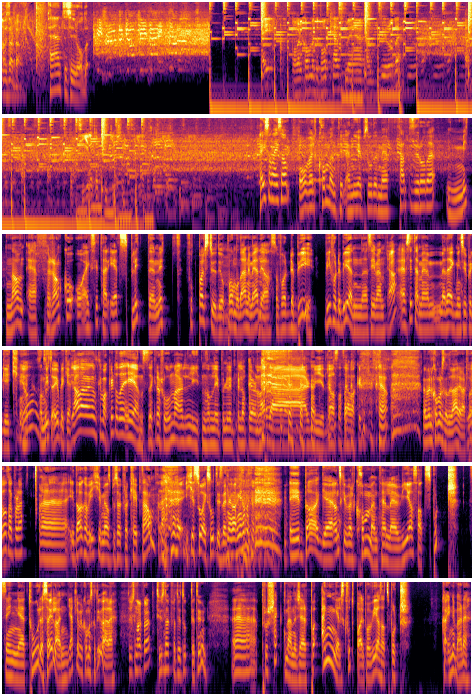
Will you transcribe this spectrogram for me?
Nå har vi starta. Fantasyrådet. Hei, og velkommen til podkast med Fantasyrådet. Fantasy, fantasy, fantasy. Topp 10 eller topp 10 Hei sann, hei sann, og velkommen til en ny episode med Fantasyrådet. Mitt navn er Franco, og jeg sitter her i et splitter nytt fotballstudio på moderne media, som får debut. Vi får debuten, Simen. Ja. Jeg sitter her med, med deg, min supergeek, Jo, og nyter øyeblikket. Ja, det er ganske vakkert, og det eneste dekorasjonen er en liten sånn Liverpool-vimpel oppi hjørnet der. Det er nydelig, altså. Det er vakkert. Ja. Men velkommen skal du være, i hvert fall. Jo, takk for det. Eh, I dag har vi ikke med oss besøk fra Cape Town. ikke så eksotisk denne gangen. I dag eh, ønsker vi velkommen til eh, Viasat Sport sin Tore Søyland. Hjertelig velkommen skal du være. Tusen takk for det. Tusen takk for at du tok deg turen. Eh, prosjektmanager på engelsk fotball på Viasat Sport. Hva innebærer det?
